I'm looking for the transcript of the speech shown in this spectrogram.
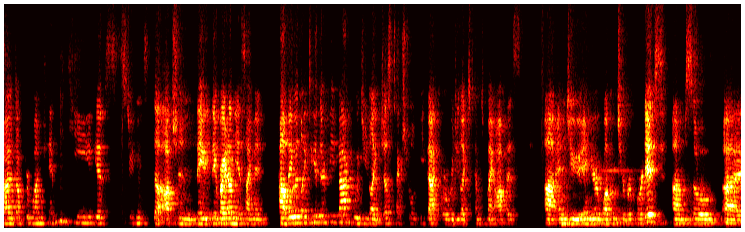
uh, Dr. Wan Kim. He gives students the option, they, they write on the assignment how they would like to get their feedback. Would you like just textual feedback, or would you like to come to my office? Uh, and do, and you're welcome to record it. Um, so, uh,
